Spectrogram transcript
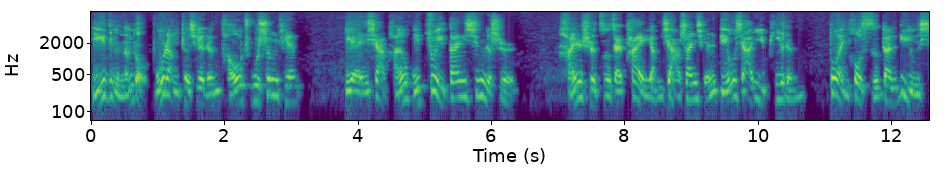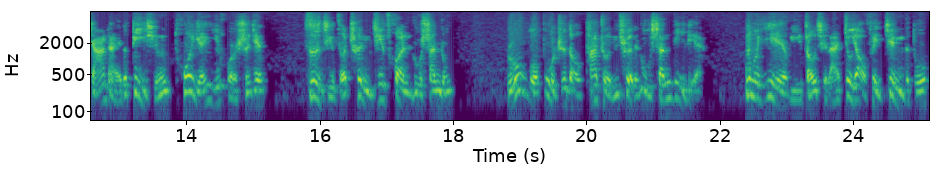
一定能够不让这些人逃出升天。眼下谭红最担心的是，韩世子在太阳下山前留下一批人，断后死战，利用狭窄的地形拖延一会儿时间，自己则趁机窜入山中。如果不知道他准确的入山地点，那么夜里找起来就要费劲得多。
